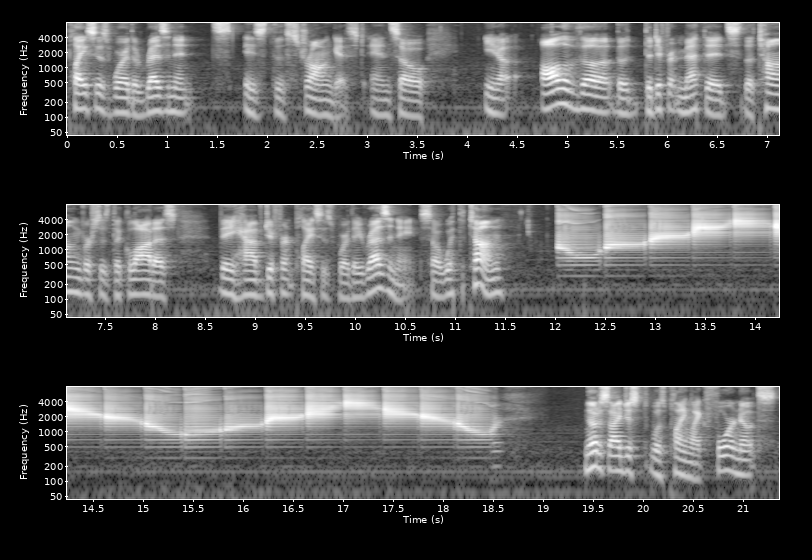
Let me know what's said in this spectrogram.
places where the resonance is the strongest. And so you know all of the, the the different methods the tongue versus the glottis they have different places where they resonate. So with the tongue Notice I just was playing like four notes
